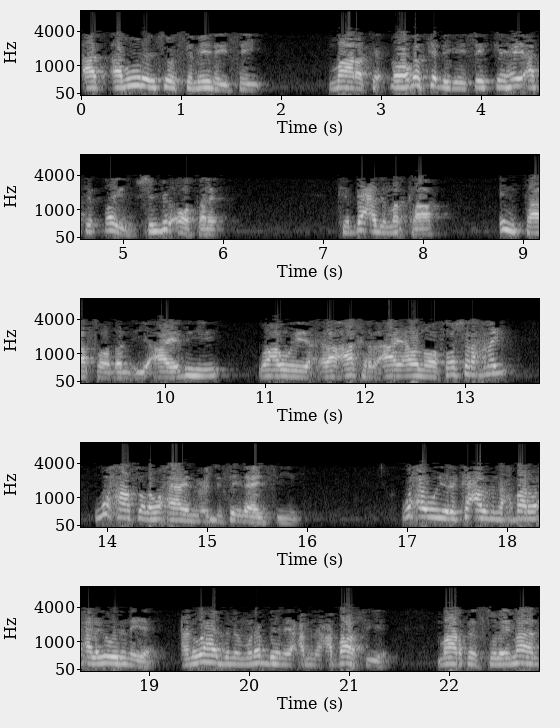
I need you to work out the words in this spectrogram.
aad abuureyso oo samayneysay maaragtay dhoobo ka dhigaysay ka hay'ati tayr shimbir oo kale kabacdi markaa intaas oo dhan iyo aayadihii waxa weeye ilaa aakhir aaya awalna waa soo sharaxnay waxaas o dhan waxay ahayd mucjiso ilaahay siiyey. Waxa uu yihi kacab ibn axbaar waxaa laga werinaya can wahab ibn munabbihin iyo ibn cabaas iyo maaragtay sulayman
